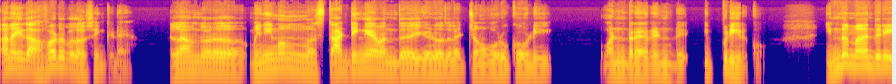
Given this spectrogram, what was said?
ஆனால் இது அஃபோர்டபுள் ஹவுசிங் கிடையாது. எல்லாம் வந்து ஒரு மினிமம் ஸ்டார்டிங்கே வந்து எழுபது லட்சம் ஒரு கோடி ஒன்றரை ரெண்டு இப்படி இருக்கும். இந்த மாதிரி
